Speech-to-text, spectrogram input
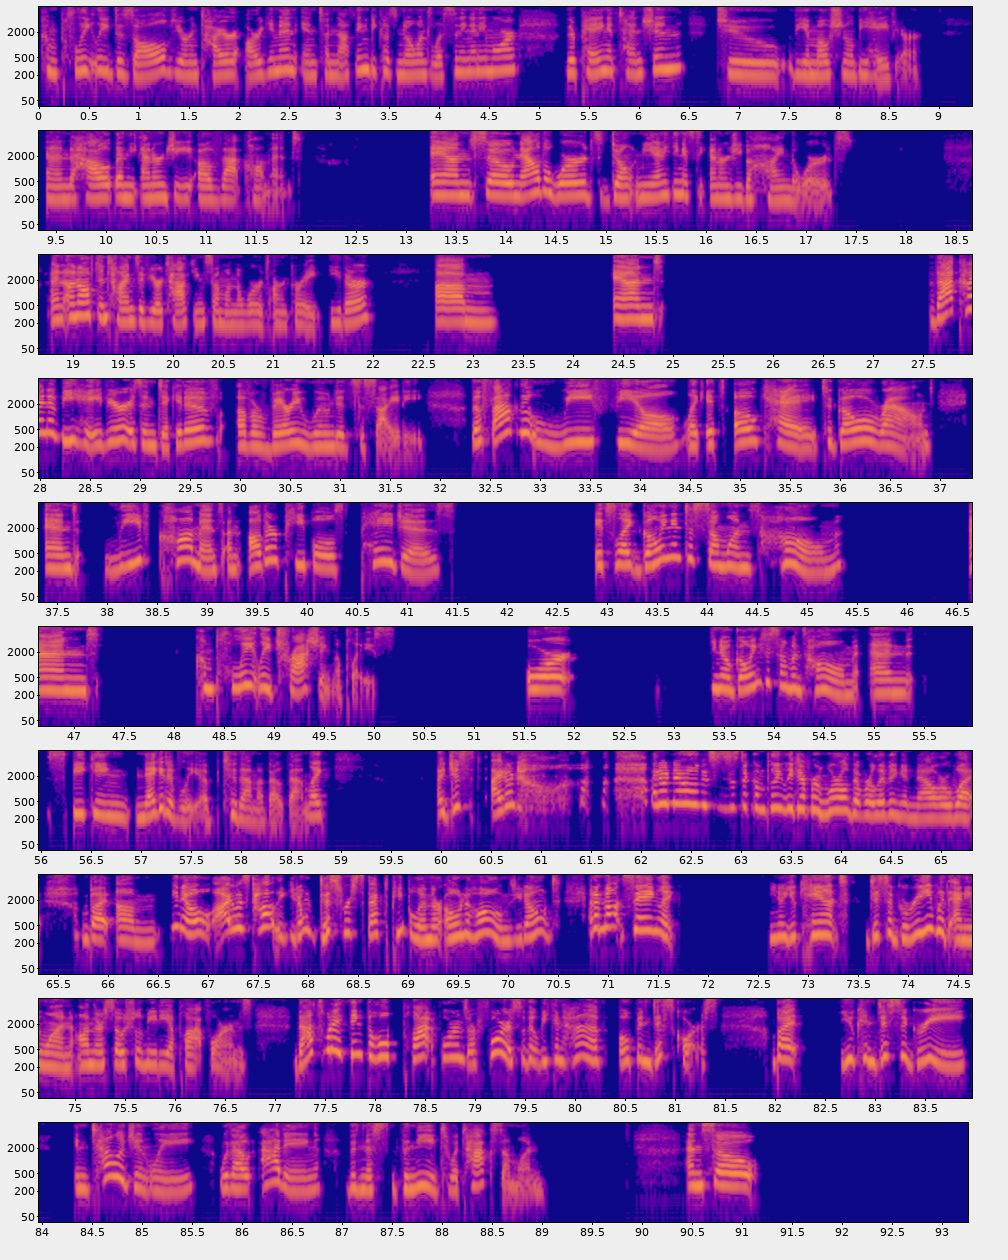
completely dissolved your entire argument into nothing because no one's listening anymore. They're paying attention to the emotional behavior and how and the energy of that comment. And so now the words don't mean anything, it's the energy behind the words. And, and oftentimes, if you're attacking someone, the words aren't great either. Um, and that kind of behavior is indicative of a very wounded society. The fact that we feel like it's okay to go around and leave comments on other people's pages, it's like going into someone's home and completely trashing the place. Or, you know, going to someone's home and speaking negatively to them about them. Like, I just, I don't know. I don't know this is just a completely different world that we're living in now or what. But um, you know, I was taught like you don't disrespect people in their own homes. You don't, and I'm not saying like, you know, you can't disagree with anyone on their social media platforms. That's what I think the whole platforms are for, so that we can have open discourse. But you can disagree intelligently without adding the, the need to attack someone. And so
